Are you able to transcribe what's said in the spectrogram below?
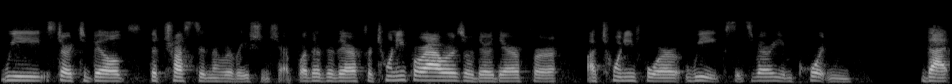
we start to build the trust in the relationship, whether they're there for 24 hours or they're there for uh, 24 weeks. It's very important that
